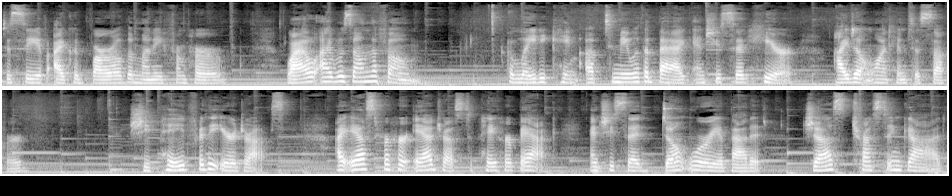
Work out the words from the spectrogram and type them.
to see if I could borrow the money from her. While I was on the phone, a lady came up to me with a bag and she said, Here, I don't want him to suffer. She paid for the eardrops. I asked for her address to pay her back, and she said, Don't worry about it, just trust in God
